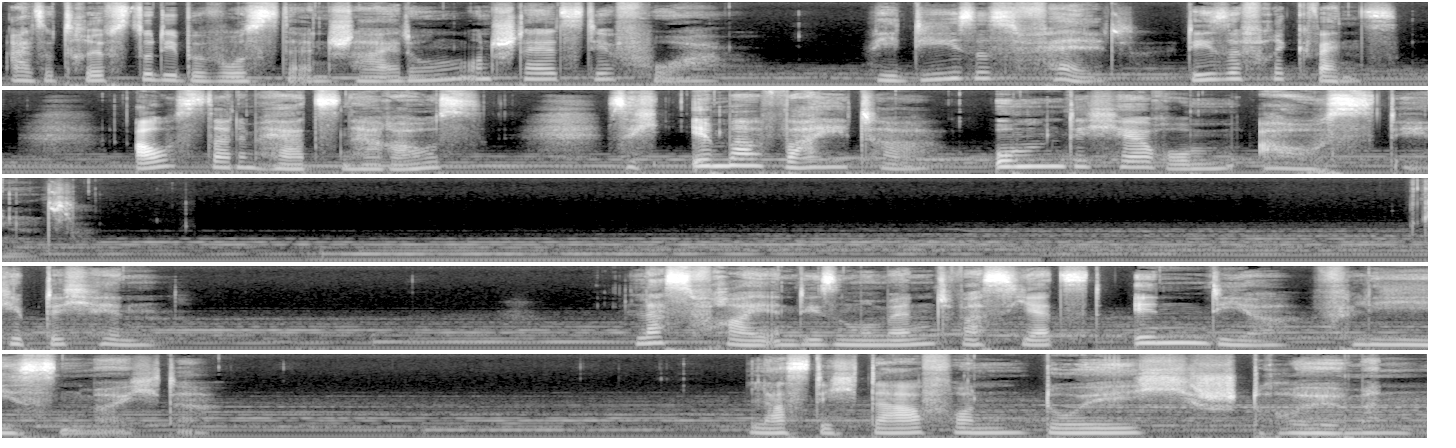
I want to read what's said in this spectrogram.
Also triffst du die bewusste Entscheidung und stellst dir vor, wie dieses Feld, diese Frequenz aus deinem Herzen heraus sich immer weiter um dich herum ausdehnt. Gib dich hin. Lass frei in diesem Moment, was jetzt in dir fließen möchte. Lass dich davon durchströmen.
